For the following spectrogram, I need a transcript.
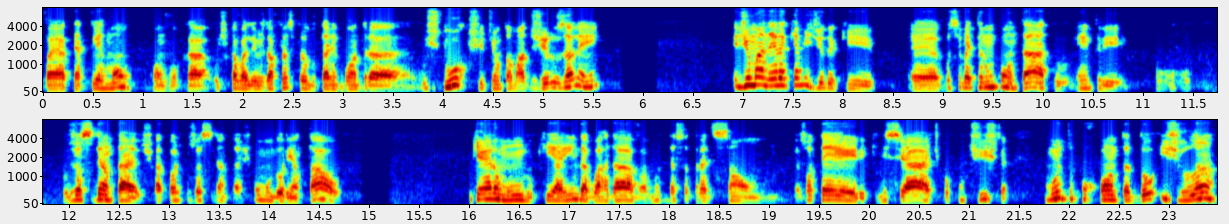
vai até Clermont convocar os cavaleiros da França para lutarem contra os turcos que tinham tomado Jerusalém, e de maneira que, à medida que é, você vai tendo um contato entre os ocidentais, os católicos ocidentais, com o mundo oriental, que era um mundo que ainda guardava muito dessa tradição esotérica, iniciática, ocultista, muito por conta do Islã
